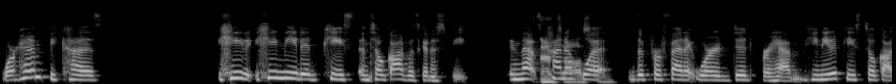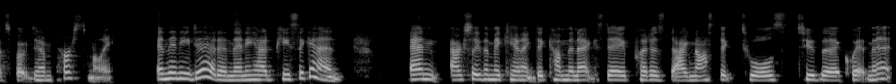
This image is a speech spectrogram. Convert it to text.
for him because he he needed peace until God was going to speak. And that's, that's kind of awesome. what the prophetic word did for him. He needed peace till God spoke to him personally. And then he did, and then he had peace again. And actually, the mechanic did come the next day, put his diagnostic tools to the equipment,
